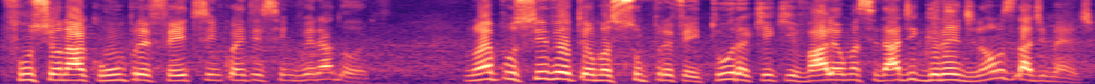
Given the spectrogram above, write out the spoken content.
funcionar com um prefeito e 55 vereadores. Não é possível ter uma subprefeitura que equivale a uma cidade grande, não uma cidade média.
